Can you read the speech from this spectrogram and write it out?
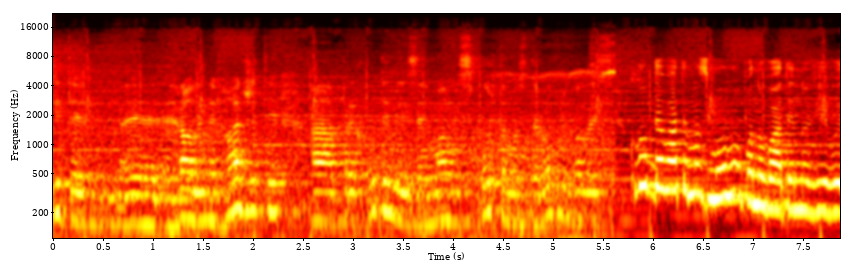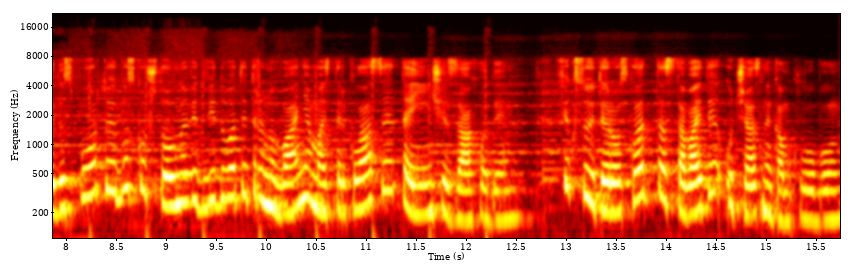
діти е, грали не в гаджети, а приходили і займалися спортом, оздоровлювались. Клуб даватиме змогу опанувати нові види спорту і безкоштовно відвідувати тренування, майстер-класи та інші заходи. Фіксуйте розклад та ставайте учасником клубу.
